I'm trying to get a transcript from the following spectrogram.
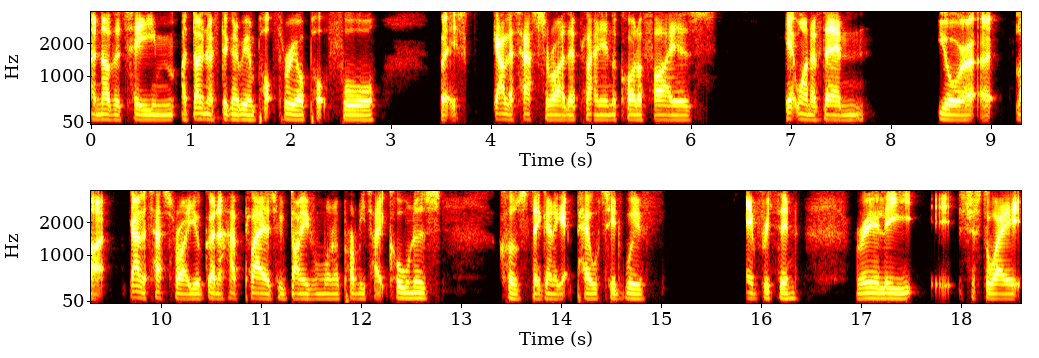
another team. I don't know if they're going to be in pot three or pot four, but it's Galatasaray. They're playing in the qualifiers. Get one of them. You're a, like Galatasaray. You're going to have players who don't even want to probably take corners because they're going to get pelted with everything. Really, it's just the way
